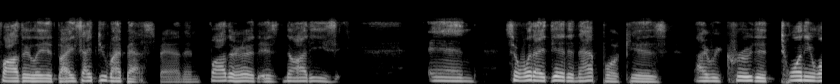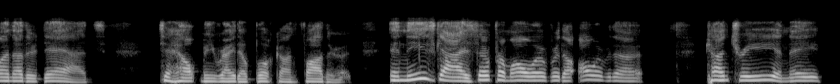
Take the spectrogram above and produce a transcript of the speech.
fatherly advice. I do my best, man, and fatherhood is not easy. And so what I did in that book is I recruited 21 other dads to help me write a book on fatherhood. And these guys, they're from all over the all over the country and they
